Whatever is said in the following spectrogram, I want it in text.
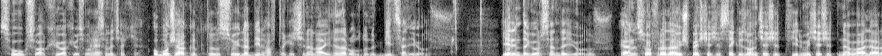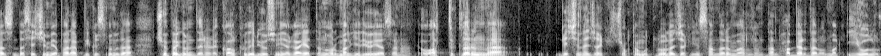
soğuk su akıyor akıyor sonra ısınacak ya. O boşa akıttığın suyla bir hafta geçinen aileler olduğunu bilsen iyi olur. Yerinde görsen de iyi olur. Yani sofrada 3-5 çeşit, 8-10 çeşit, 20 çeşit nevale arasında seçim yaparak bir kısmını da çöpe göndererek kalkı veriyorsun ya gayet de normal geliyor ya sana. O attıklarınla geçinecek, çok da mutlu olacak insanların varlığından haberdar olmak iyi olur.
